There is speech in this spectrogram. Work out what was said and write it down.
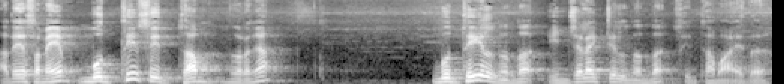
അതേസമയം ബുദ്ധിസിദ്ധം എന്ന് പറഞ്ഞാൽ ബുദ്ധിയിൽ നിന്ന് ഇന്റലക്റ്റിൽ നിന്ന് സിദ്ധമായത്.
